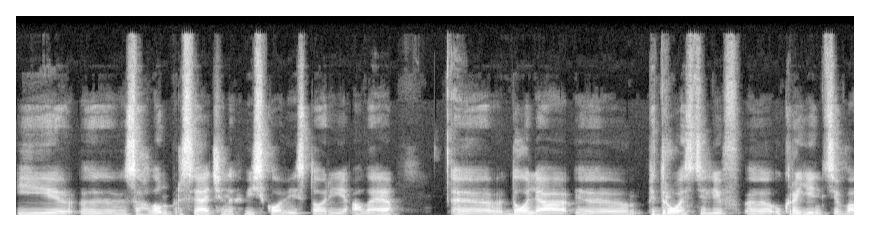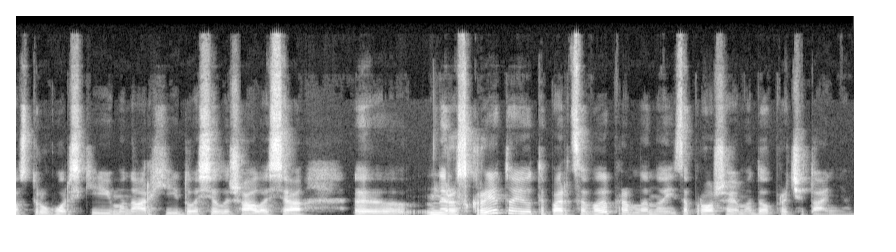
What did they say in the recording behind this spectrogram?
і е, загалом присвячених військовій історії, але е, доля е, підрозділів е, українців в австро-угорській монархії досі лишалася е, нерозкритою. Тепер це виправлено і запрошуємо до прочитання.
